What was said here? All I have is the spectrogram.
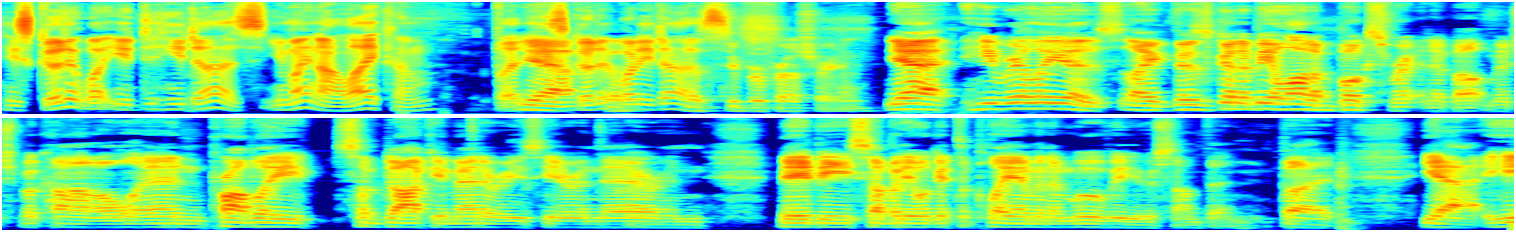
He's good at what you, he does. You might not like him, but Yeah, he's good at That- what he does. That's super frustrating. Yeah, he really is. Like, there's going to be a lot of books written about Mitch McConnell, and probably some documentaries here and there, and maybe somebody will get to play him in a movie or something. But yeah, he,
